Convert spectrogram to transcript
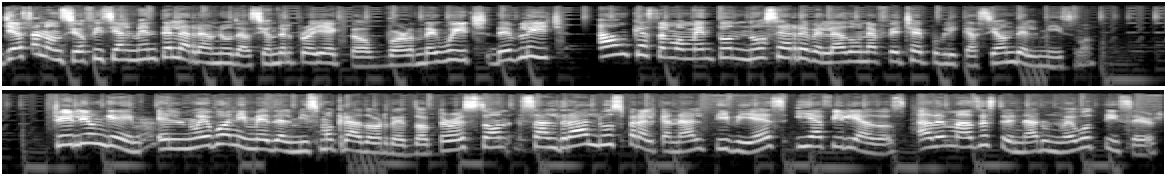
Ya se anunció oficialmente la reanudación del proyecto Burn the Witch de Bleach, aunque hasta el momento no se ha revelado una fecha de publicación del mismo. Trillion Game, el nuevo anime del mismo creador de Doctor Stone, saldrá a luz para el canal TBS y afiliados, además de estrenar un nuevo teaser.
